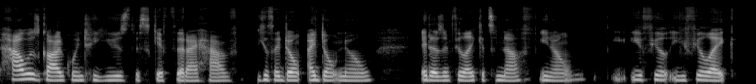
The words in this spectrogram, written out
how is God going to use this gift that I have because I don't I don't know. It doesn't feel like it's enough, you know. You feel you feel like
